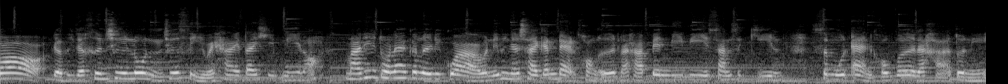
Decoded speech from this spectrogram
ก็เดี๋ยวเพลงจะขึ้นชื่อรุ่นชื่อสีไว้ให้ใต้คลิปนี้เนาะมาที่ตัวแรกกันเลยดีกว่า วันนี้เพลงจะใช้กันแดดของเอิร์ธนะคะ เป็น BB Sunscreen Smooth and Cover นะคะ ตัวนี้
